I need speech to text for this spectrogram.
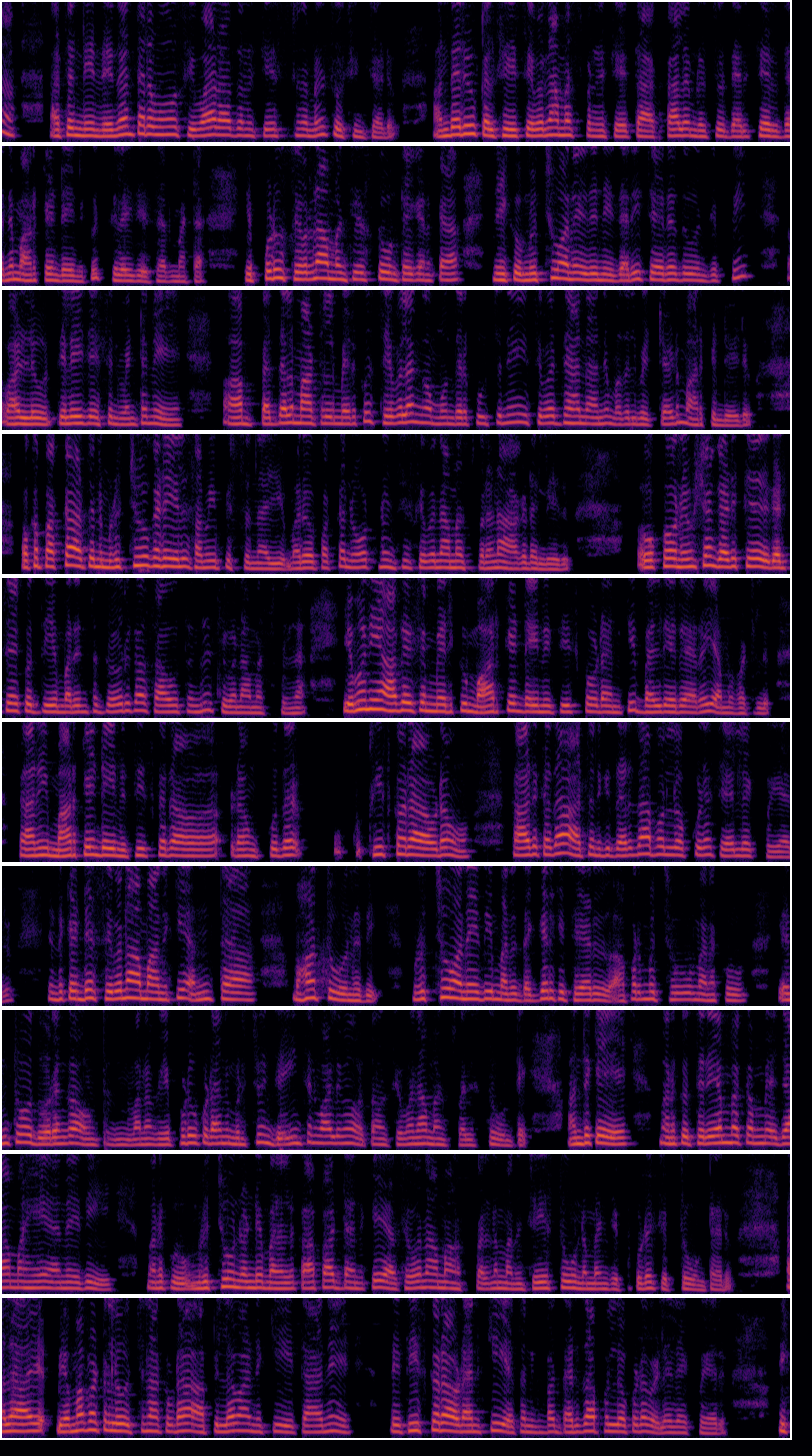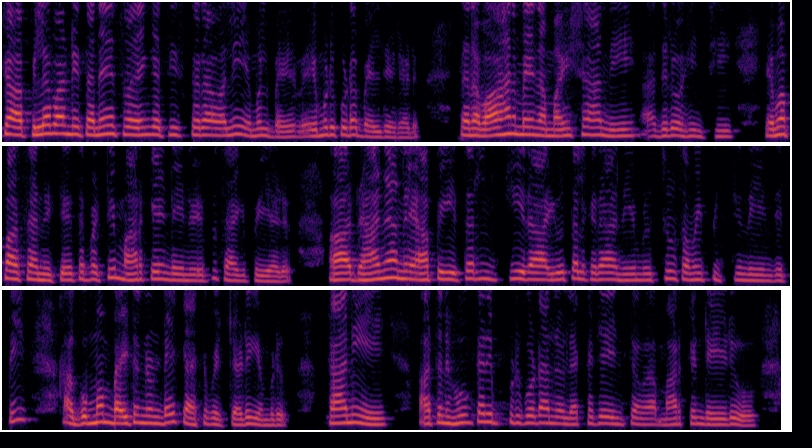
అతన్ని నిరంతరము శివారాధన చేస్తున్నామని సూచించాడు. అందరూ కలిసి శివనామస్మరణ చేత అకాల మృత్యు దరిచేరదని మార్కండేయునికి తెలియజేశారన్నమాట. ఎప్పుడు శివనామం చేస్తూ ఉంటే కనుక నీకు మృత్యు అనేది నీ దరి చేరదు అని చెప్పి వాళ్ళు తెలియజేసిన వెంటనే పెద్దల మాటల మేరకు శివలింగం ముందర కూర్చుని శివధ్యానాన్ని మొదలుపెట్టాడు మార్కండేయుడు. ఒక పక్క అతని మృత్యు గడియలు సమీపిస్తున్నాయి. మరో పక్క నోటి నుంచి శివనామ స్మరణ ఆగడం లేదు. ఒక్కో నిమిషం గడిచే గడిచే కొద్దీ మరింత జోరుగా సాగుతుంది శివనామ స్మరణ. యముని ఆదేశం మేరకు మార్కండేయుని తీసుకోవడానికి బయలుదేరారు యమభటులు. కానీ మార్కండేయుని తీసుకురావడం కుద తీసుకురావడం కాదు కదా అతనికి దరిదాపుల్లో కూడా చేరలేకపోయారు. ఎందుకంటే శివనామానికి అంత మహత్వం ఉన్నది. మృత్యు అనేది మన దగ్గరికి చేరదు. అపరమృత్యువు మనకు ఎంతో దూరంగా ఉంటుంది. మనం ఎప్పుడూ కూడా మృత్యుని జయించిన వాళ్ళమే అవుతాం. శివనామాన్ని స్మరిస్తూ ఉంటే. అందుకే మనకు త్రియంబకం యజామహే అనేది మనకు మృత్యువు నుండి మనల్ని కాపాడడానికే ఆ శివనామ స్మరణ మనం చేస్తూ ఉండమని చెప్పి కూడా చెప్తూ ఉంటారు. అలా యమభటులు వచ్చినా కూడా ఆ పిల్లవానికి తానే తీసుకురావడానికి అతనికి దరిదాపుల్లో కూడా వెళ్ళలేకపోయారు. ఇక ఆ పిల్లవాడిని తనే స్వయంగా తీసుకురావాలని యములు బయ యముడు కూడా బయలుదేరాడు. తన వాహనమైన మహిషాన్ని అధిరోహించి యమపాశాన్ని చేతపట్టి మార్కేండైన వైపు సాగిపోయాడు. ఆ ధాన్యాన్ని ఆపి ఇతరులకి రా యువతలకి రా అని మృత్యువు సమీపించింది అని చెప్పి ఆ గుమ్మం బయట నుండే కేకపెట్టాడు యముడు. కానీ అతని హూంకరింపుడు నువ్వు లెక్క చేయించ మార్కండేయుడు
